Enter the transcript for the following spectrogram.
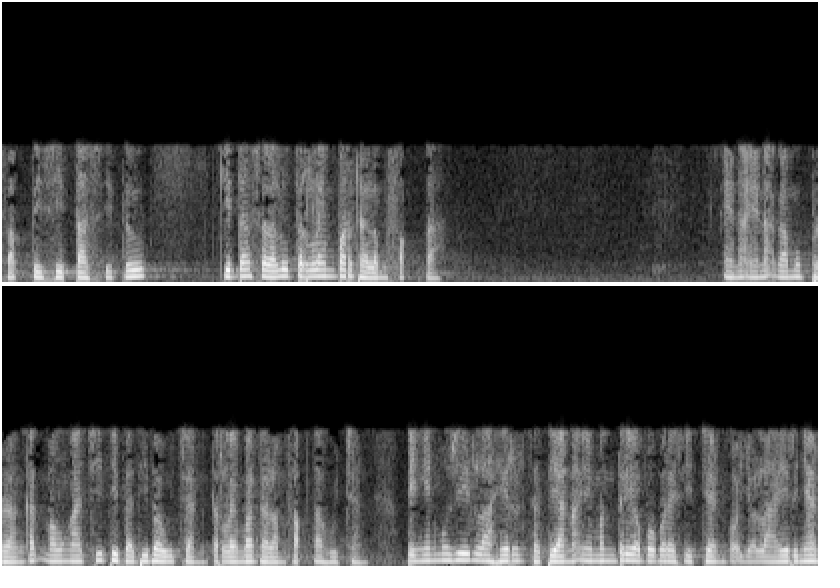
Faktisitas itu kita selalu terlempar dalam fakta. Enak-enak kamu berangkat mau ngaji tiba-tiba hujan, terlempar dalam fakta hujan. Pinginmu sih lahir jadi anaknya menteri apa presiden? Kok ya lahirnya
